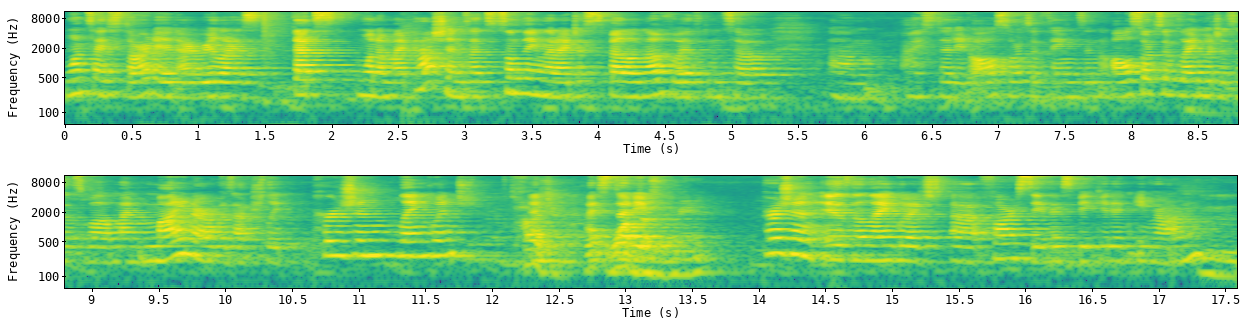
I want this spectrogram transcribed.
once I started, I realized that's one of my passions. That's something that I just fell in love with, and so um, I studied all sorts of things and all sorts of languages as well. My minor was actually Persian language. Persian. And I What does it mean? Persian is the language uh, Farsi. They speak it in Iran. Um,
